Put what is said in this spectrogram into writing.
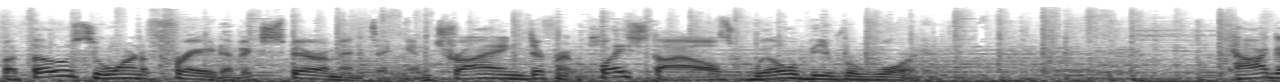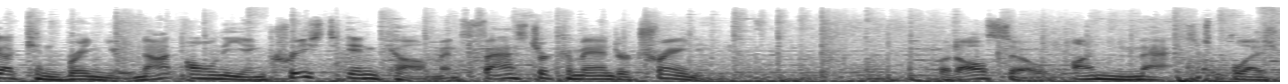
but those who aren't afraid of experimenting and trying different playstyles will be rewarded. Kaga can bring you not only increased income and faster commander training, but also unmatched pleasure.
